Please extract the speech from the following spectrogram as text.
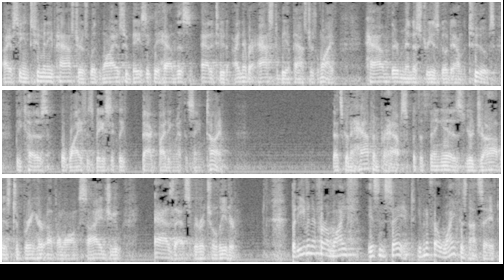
I have seen too many pastors with wives who basically have this attitude I never asked to be a pastor's wife have their ministries go down the tubes because the wife is basically backbiting them at the same time. That's going to happen perhaps, but the thing is, your job is to bring her up alongside you as that spiritual leader. But even if our wife isn't saved, even if our wife is not saved,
